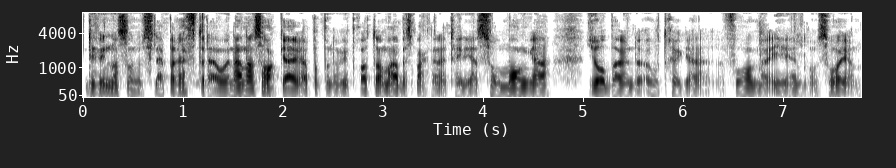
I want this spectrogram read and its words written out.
det är något som släpar efter där. Och en annan sak är ju, apropå när vi pratade om arbetsmarknaden tidigare, så många jobbar under otrygga former i äldreomsorgen.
